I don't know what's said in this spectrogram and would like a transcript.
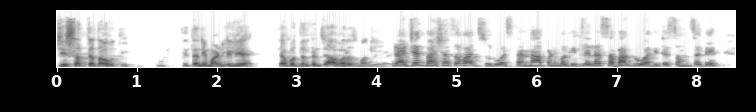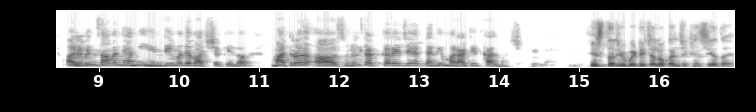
जी सत्यता होती ती त्यांनी मांडलेली आहे. त्याबद्दल त्यांचे आभारच मानले राज्यात भाषाचा वाद सुरू असताना आपण बघितलेलं सभागृहात इथे संसदेत अरविंद सावंत यांनी हिंदीमध्ये भाष्य केलं. मात्र सुनील तटकरे जे आहेत त्यांनी मराठीत काल भाष्य केलं. हीच तर युबीटीच्या लोकांची खासियत आहे.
